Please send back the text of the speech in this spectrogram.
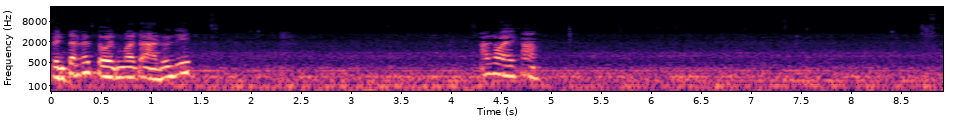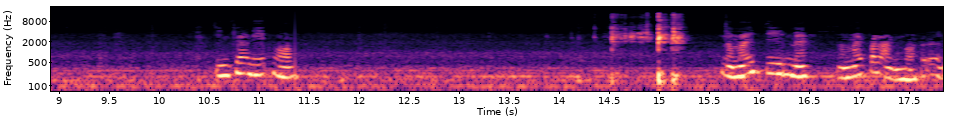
เป็นแต่ละตัวมาด่าดูดิอร่อยค่ะกินแค่นี้พอหน่อไม้จีนไหมหน่อไม้ฝรั่งบอกเพื่อน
